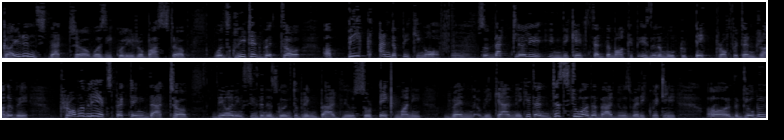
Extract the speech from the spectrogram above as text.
guidance that uh, was equally robust uh, was greeted with uh, a peak and a peaking off. Mm. So that clearly indicates that the market is in a mood to take profit and run away, probably expecting that uh, the earnings season is going to bring bad news. So take money when we can make it. And just two other bad news very quickly. Uh, the global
